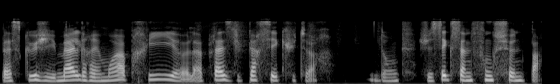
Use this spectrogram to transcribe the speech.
parce que j'ai malgré moi pris euh, la place du persécuteur. Donc je sais que ça ne fonctionne pas.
